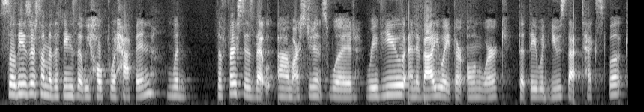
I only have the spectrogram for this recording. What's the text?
So these are some of the things that we hoped would happen. Would, the first is that um, our students would review and evaluate their own work, that they would use that textbook,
